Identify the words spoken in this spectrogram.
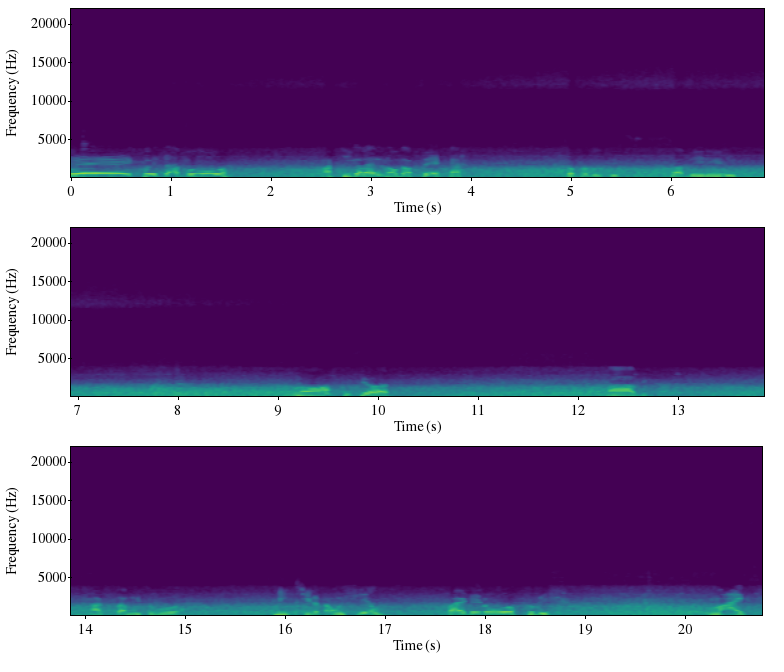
Ê, coisa boa! Aqui, galera, não dá pé, tá? Só pra vocês saberem aí. Nossa senhora! Ave, cara. A água tá muito boa. Mentira, tá um gelo. Tá ardendo o osso, bicho. Mas...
